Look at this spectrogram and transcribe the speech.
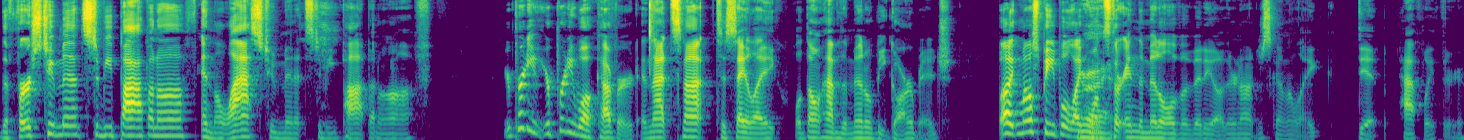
the first 2 minutes to be popping off and the last 2 minutes to be popping off, you're pretty you're pretty well covered. And that's not to say like, well don't have the middle be garbage. But like most people like right. once they're in the middle of a video, they're not just going to like dip halfway through.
